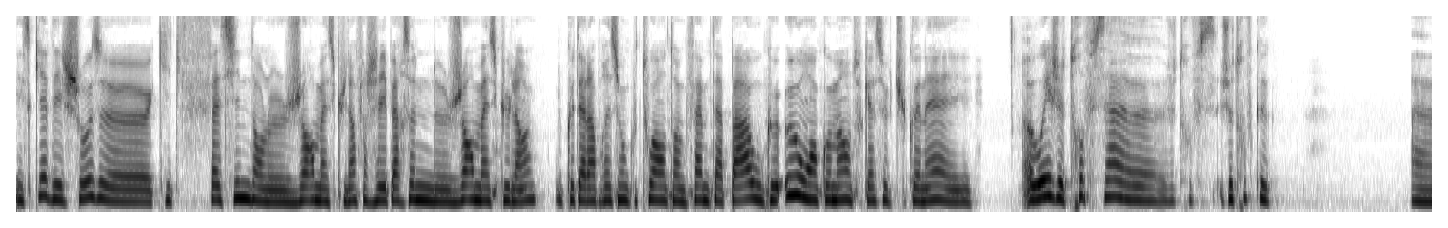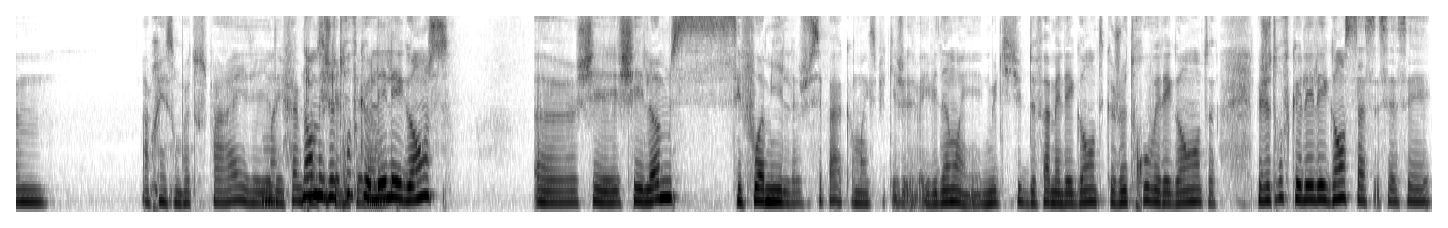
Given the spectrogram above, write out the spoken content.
Est-ce qu'il y a des choses euh, qui te fascinent dans le genre masculin, enfin chez les personnes de genre masculin, que tu as l'impression que toi en tant que femme t'as pas, ou que eux ont en commun, en tout cas ceux que tu connais et... Euh, oui, je trouve ça, euh, je trouve, je trouve que. Après, ils sont pas tous pareils. Il y a des femmes. Non, qui mais je trouve que l'élégance chez chez l'homme c'est fois mille. Je sais pas comment expliquer. évidemment, il y a une multitude de femmes élégantes que je trouve élégantes, mais je trouve que l'élégance, ça, c'est,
